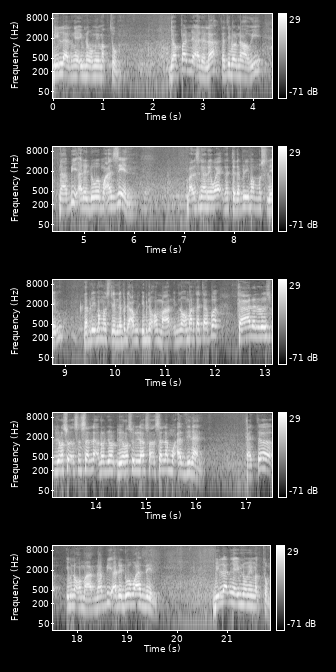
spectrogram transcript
Bilal dengan Ibnu Umi Maktum. Jawapan dia adalah Kata Ibn Nawawi Nabi ada dua muazzin. Pada setengah riwayat kata Daripada Imam Muslim daripada Imam Muslim daripada Ibnu Umar Ibnu Umar kata apa? Kana Rasulullah sallallahu alaihi Rasulullah sallallahu muazzinan kata Ibnu Umar Nabi ada dua muazzin Bilal dengan Ibnu Umi Maktum.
